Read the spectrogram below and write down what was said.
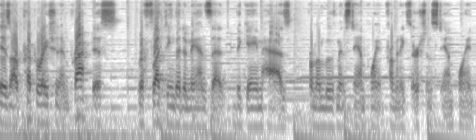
is our preparation and practice reflecting the demands that the game has from a movement standpoint, from an exertion standpoint.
